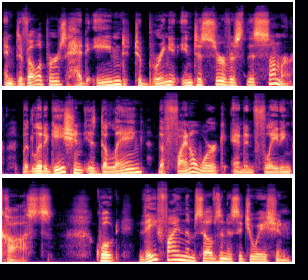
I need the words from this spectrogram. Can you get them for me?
and developers had aimed to bring it into service this summer, but litigation is delaying the final work and inflating costs. Quote, they find themselves in a situation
